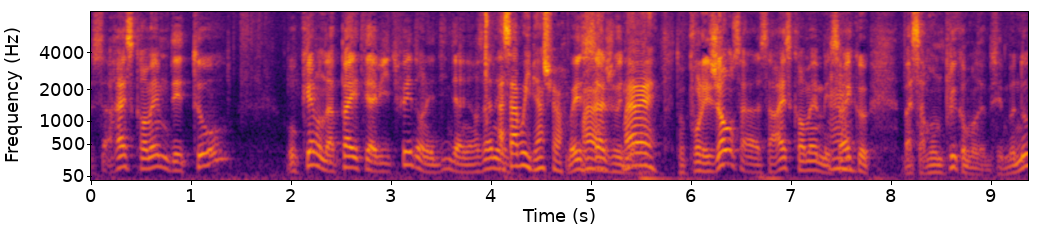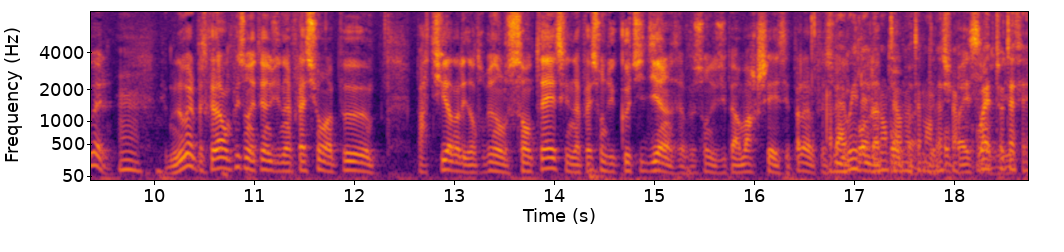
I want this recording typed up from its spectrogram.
ça reste quand même des taux auquel on n'a pas été habitué dans les dix dernières années. Ah ça oui, bien sûr. Oui, c'est ça je veux dire. Donc pour les gens, ça, ça reste quand même. Mais c'est vrai que bah, ça monte plus comme on C'est une bonne nouvelle. C'est une bonne nouvelle parce que là, en plus, on était dans une inflation un peu particulière dans les entreprises. On le sentait. C'est une inflation du quotidien. C'est l'inflation du supermarché. C'est pas l'inflation ah bah oui, de la pompe, notamment, bien sûr. Ouais, tout à fait,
